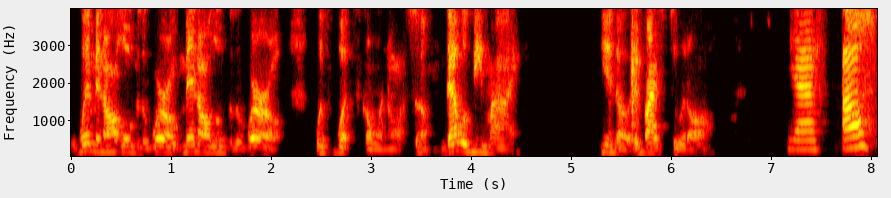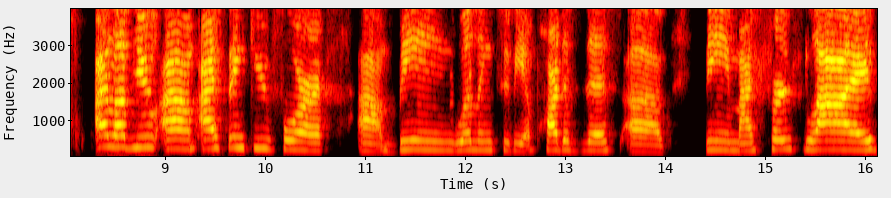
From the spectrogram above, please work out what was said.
women all over the world, men all over the world with what's going on. So that would be my, you know, advice to it all. Yes. Oh, I love you. Um, I thank you for um, being willing to be a part of this, uh, being my first live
